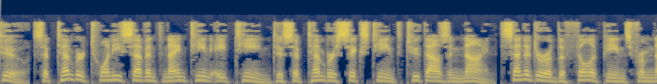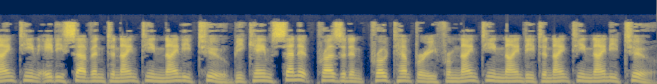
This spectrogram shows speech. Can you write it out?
II September 27, 1918 to September 16, 2009 Senator of the Philippines from 1987 to 1992 became Senate President pro tempore from 1990 to 1992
